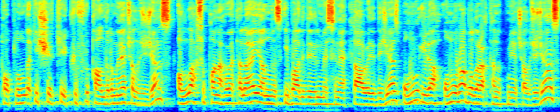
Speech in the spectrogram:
toplumdaki şirki, küfrü kaldırmaya çalışacağız. Allah subhanahu ve teala'ya yalnız ibadet edilmesine davet edeceğiz. Onu ilah, onu Rab olarak tanıtmaya çalışacağız.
